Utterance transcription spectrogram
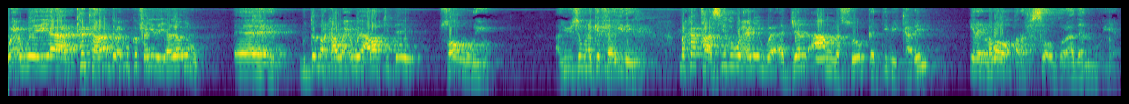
waxa weeyaan kan kalena de waxbuu ka faa'iidayaayo inuu muddo markaa waxa weya alaabtii dee soo ururiyo ayuu isaguna ka faa'iidaya marka taas waxay leeyiin waa ajal aan la soo qadimi karin inay labada daraf isla ogolaadaan mooyaan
